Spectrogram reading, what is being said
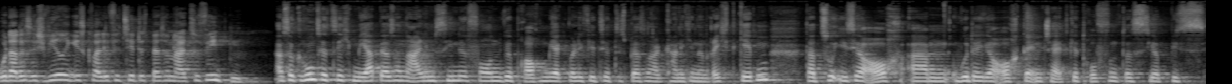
oder dass es schwierig ist, qualifiziertes Personal zu finden? Also grundsätzlich mehr Personal im Sinne von, wir brauchen mehr qualifiziertes Personal, kann ich Ihnen recht geben. Dazu ist ja auch, ähm, wurde ja auch der Entscheid getroffen, dass ja bis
